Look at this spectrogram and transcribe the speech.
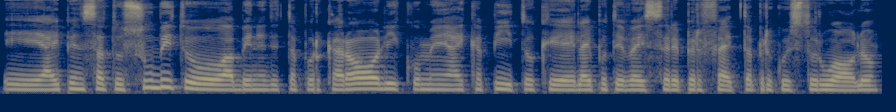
E hai pensato subito a Benedetta Porcaroli? Come hai capito che lei poteva essere perfetta per questo ruolo?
